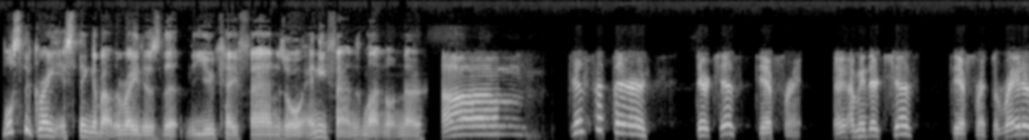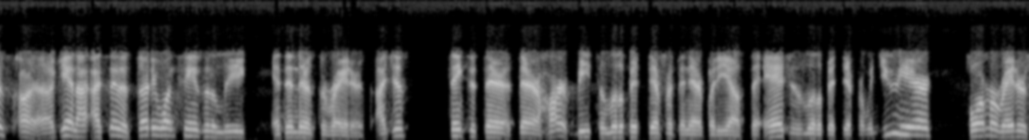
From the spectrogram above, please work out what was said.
what's the greatest thing about the Raiders that the UK fans or any fans might not know? Um, just that they're they're just different. I mean, they're just different. The Raiders are again. I, I say there's 31 teams in the league, and then there's the Raiders. I just think that their their heartbeat's a little bit different than everybody else. The edge is a little bit different. When you hear former Raiders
